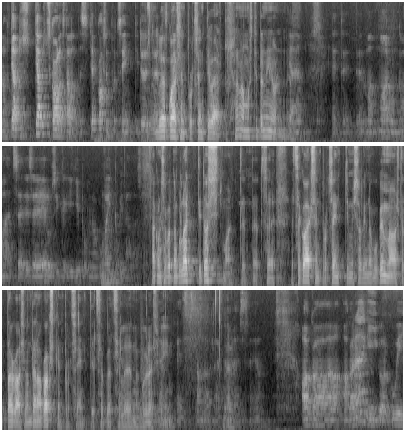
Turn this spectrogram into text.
noh, teatud, teatud skaalast alates, kakskümmend protsenti töötajat. lööb kaheksakümmend protsenti väärtust, enamasti ta nii on. jah, et ma, arvan ka, et see, see elus ikkagi kipub nagu paika mhm. pidama aga noh, sa pead nagu latti tõstma, et, et, et see, et see kaheksakümmend protsenti, mis oli nagu kümme aastat tagasi, on täna kakskümmend protsenti, et sa pead selle ja, nagu üles viima. et see standard läheb ka üles, jah. aga, aga räägi, Igor, kui,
